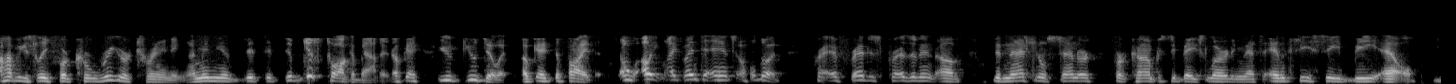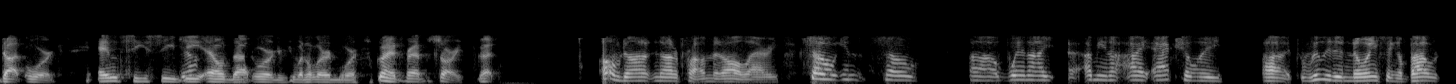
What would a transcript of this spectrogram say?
obviously, for career training. I mean, you, it, it, just talk about it, okay? You you do it, okay? Define it. Oh, oh, I meant to answer. Hold on. Fred is president of the National Center for Competency-Based Learning. That's nccbl.org. nccbl.org if you want to learn more. Go ahead, Fred. Sorry. Go ahead. Oh, not not a problem at all, Larry. So in so uh, when I I mean I actually uh, really didn't know anything about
